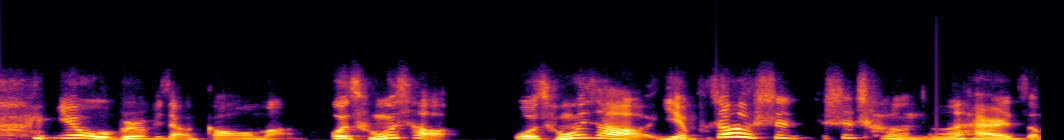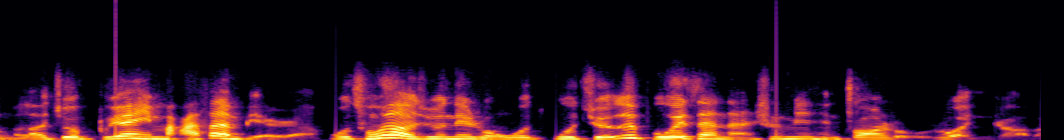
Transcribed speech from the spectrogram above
因为我不是比较高嘛，我从小我从小也不知道是是逞能还是怎么了，就不愿意麻烦别人。我从小就是那种我我绝对不会在男生面前装柔弱，你知道吧？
